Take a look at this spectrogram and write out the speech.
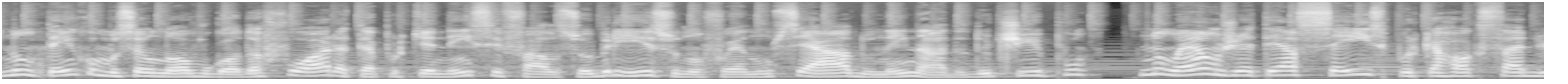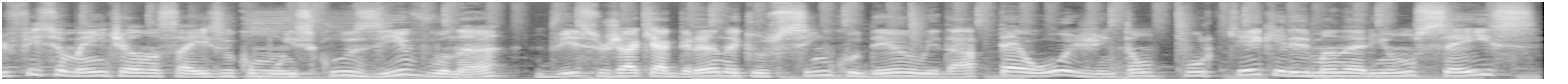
Não tem como ser o novo God of War, até porque nem se fala sobre isso, não foi anunciado, nem nada do tipo. Não é um GTA 6, porque a Rockstar dificilmente ia lançar isso como um exclusivo, né? Visto já que a grana que o 5 deu e dá até hoje, então por que que eles mandariam um 6?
